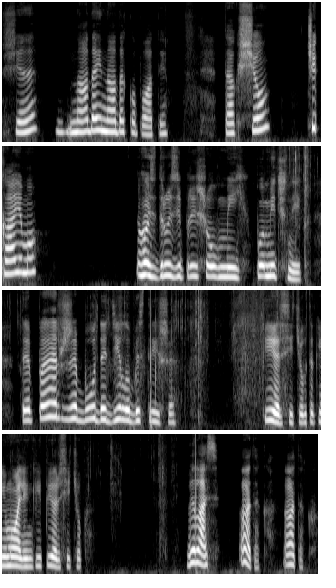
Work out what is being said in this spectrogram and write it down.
ще надо і надо копати. Так що чекаємо. Ось, друзі, прийшов мій помічник. Тепер вже буде діло швидше. Персичок, такий маленький персичок. Вилазь. Отак, отак.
